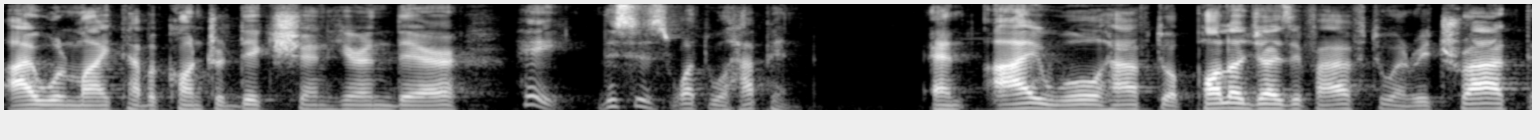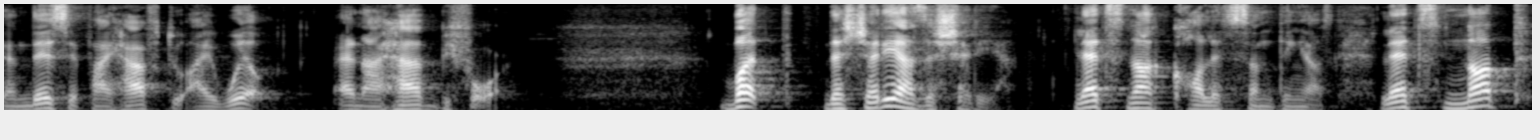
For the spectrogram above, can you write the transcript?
I will might have a contradiction here and there. Hey, this is what will happen. And I will have to apologize if I have to and retract and this if I have to, I will. And I have before. But the Sharia is the Sharia. Let's not call it something else. Let's not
